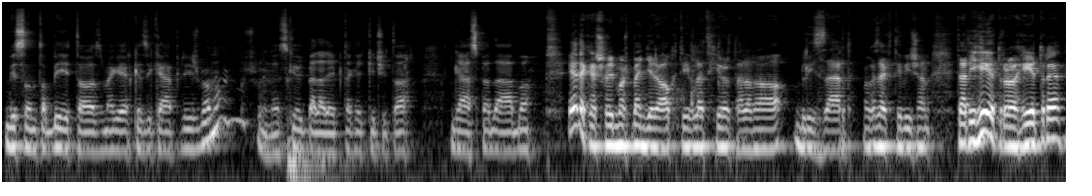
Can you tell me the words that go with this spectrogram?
viszont a beta az megérkezik áprilisban. Most úgy néz ki, hogy beleléptek egy kicsit a gázpedálba. Érdekes, hogy most mennyire aktív lett hirtelen a Blizzard, meg az Activision. Tehát így hétről hétre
